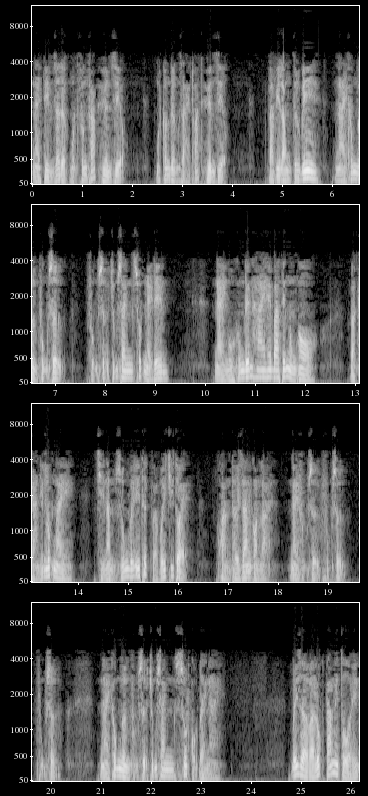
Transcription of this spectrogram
Ngài tìm ra được một phương pháp huyền diệu, một con đường giải thoát huyền diệu. Và vì lòng từ bi, Ngài không ngừng phụng sự, phụng sự chúng sanh suốt ngày đêm. Ngài ngủ không đến hai hay ba tiếng đồng hồ, và cả những lúc này chỉ nằm xuống với ý thức và với trí tuệ. Khoảng thời gian còn lại, Ngài phụng sự, phụng sự, phụng sự. Ngài không ngừng phụng sự chúng sanh suốt cuộc đời Ngài. Bây giờ vào lúc 80 tuổi,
